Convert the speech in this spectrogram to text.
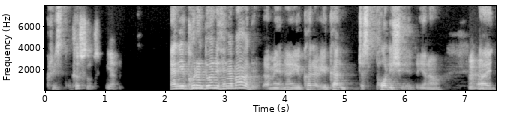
crystals. Crystals, yeah. And you couldn't do anything about it. I mean, uh, you could you can't just polish it, you know. Mm-hmm. Uh, it,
